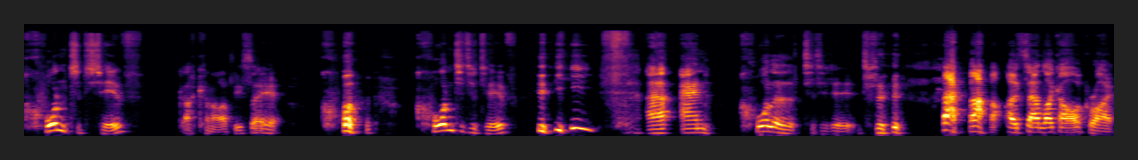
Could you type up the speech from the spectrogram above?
quantitative, I can hardly say it, qu- quantitative uh, and qualitative. I sound like I'll cry.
